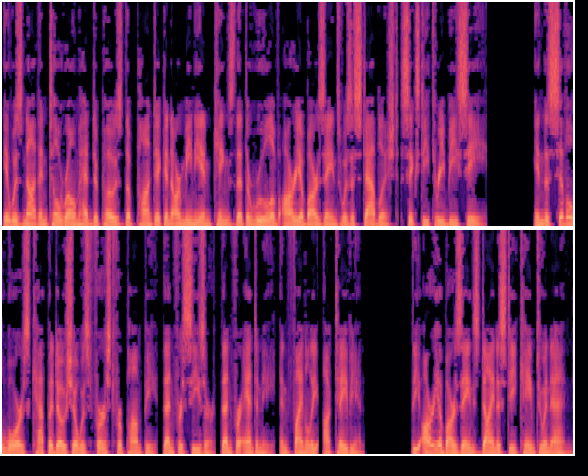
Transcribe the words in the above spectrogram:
It was not until Rome had deposed the Pontic and Armenian kings that the rule of Ariobarzanes was established 63 BC. In the civil wars Cappadocia was first for Pompey, then for Caesar, then for Antony, and finally, Octavian. The Ariobarzanes dynasty came to an end,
